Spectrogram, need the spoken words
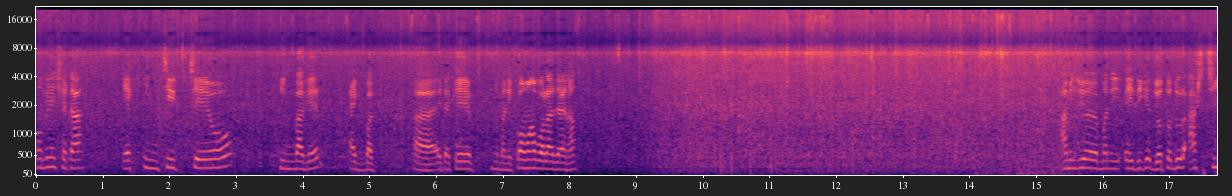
কমে, সেটা এক ইঞ্চির চেয়েও তিন ভাগের এক ভাগ এটাকে মানে কমা বলা যায় না। আমি যে মানে এইদিকে যত দূর আসছি,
